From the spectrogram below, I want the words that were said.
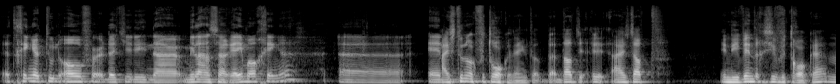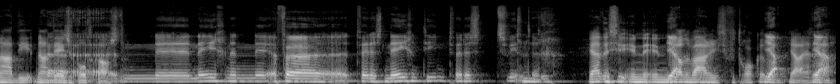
het ging er toen over dat jullie naar Milaan Sanremo gingen. En, Hij is toen ook vertrokken, denk ik. Dat, dat- hij is dat... In die winter is hij vertrokken, hè? Na, die, na deze podcast. eh, ne- negen- of, eh, 2019, 2020. ja, dus in, in ja. januari is hij vertrokken. Ja, ja, ja, ja.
